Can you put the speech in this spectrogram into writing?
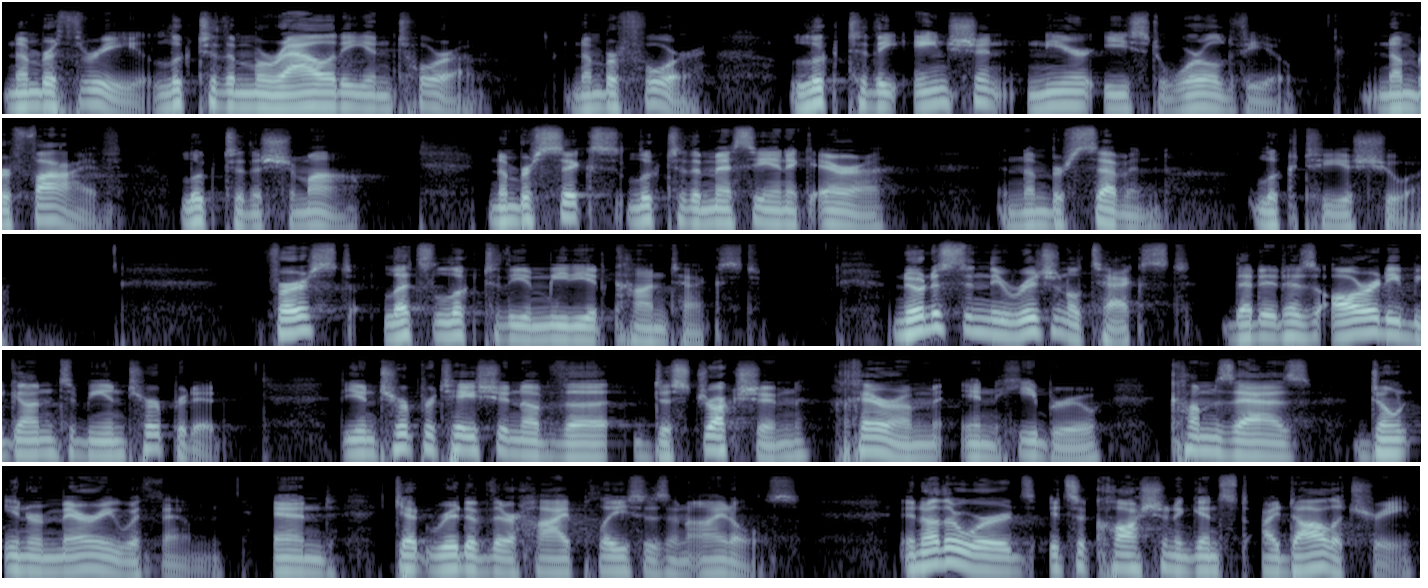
Number three, look to the morality in Torah. Number four, look to the ancient Near East worldview. Number five, look to the Shema. Number six, look to the Messianic era. And number seven, look to Yeshua. First, let's look to the immediate context. Notice in the original text that it has already begun to be interpreted. The interpretation of the destruction, cherem in Hebrew, comes as don't intermarry with them and get rid of their high places and idols. In other words, it's a caution against idolatry.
